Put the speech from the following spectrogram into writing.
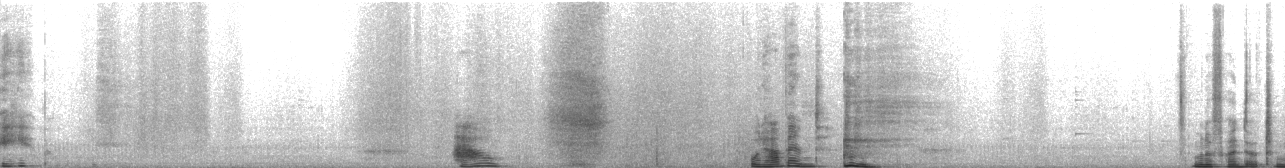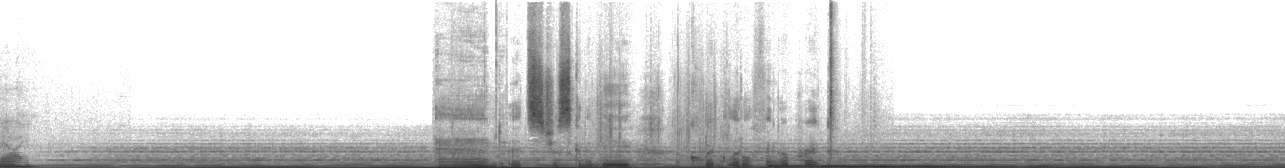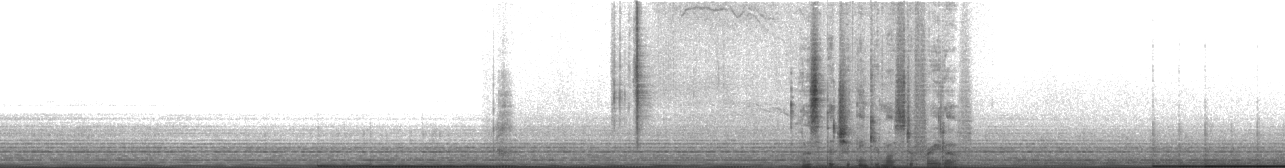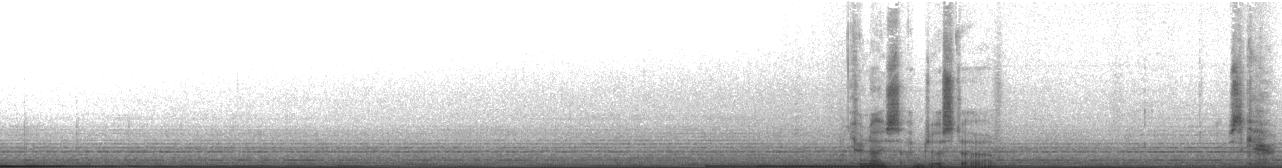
Babe. How? What happened? I'm gonna find out tomorrow. And it's just gonna be a quick little finger prick. What is it that you think you're most afraid of? You're nice. I'm just, uh, I'm scared.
